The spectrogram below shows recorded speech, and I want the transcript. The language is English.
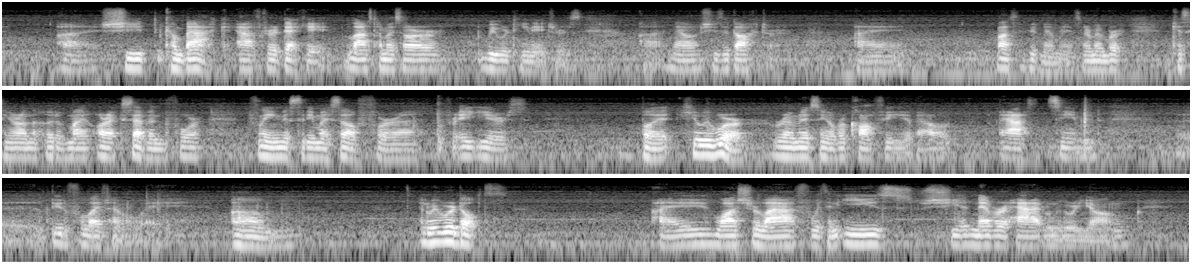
Uh, she'd come back after a decade. Last time I saw her, we were teenagers. Uh, now she's a doctor. I lots of good memories. I remember kissing her on the hood of my RX-7 before fleeing the city myself for uh, for eight years. But here we were, reminiscing over coffee about past that seemed a beautiful lifetime away. Um, and we were adults. I watched her laugh with an ease she had never had when we were young.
